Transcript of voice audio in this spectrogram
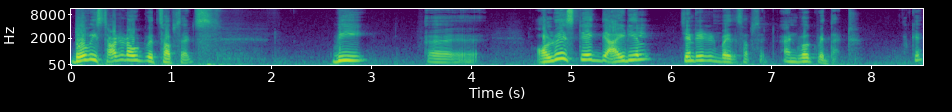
Though we started out with subsets we uh, always take the ideal generated by the subset and work with that. Okay?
